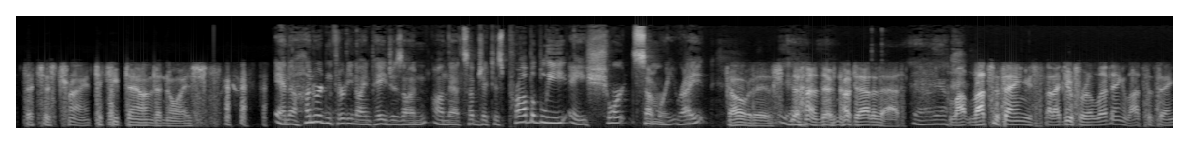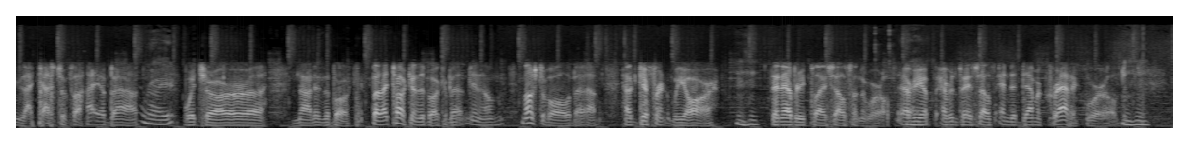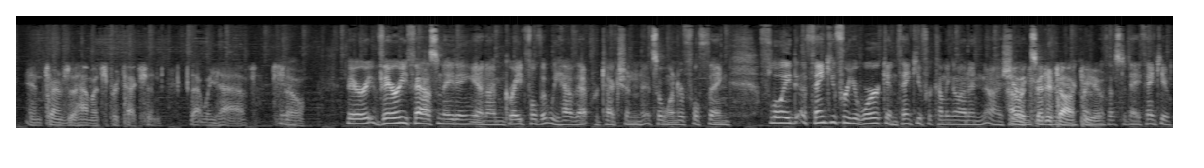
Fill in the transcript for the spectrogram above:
that's just trying to keep down the noise. and 139 pages on on that subject is probably a short summary, right? Oh, it is. Yeah. There's no doubt of that. Yeah, yeah. Lot, lots of things that I do for a living, lots of things I testify about, right. which are uh, not in the book. But I talk in the book about, you know, most of all about how different we are mm-hmm. than every place else in the world, every right. every place else in the democratic world. Mm-hmm in terms of how much protection that we have. So. Very, very fascinating, and I'm grateful that we have that protection. It's a wonderful thing. Floyd, thank you for your work, and thank you for coming on and uh, sharing oh, some of your background with us today. Thank you.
